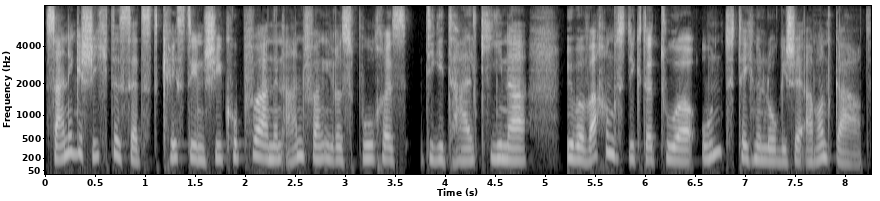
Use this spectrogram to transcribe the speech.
Seine Geschichte setzt Christine Schikupfer an den Anfang ihres Buches Digital China, Überwachungsdiktatur und technologische Avantgarde.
